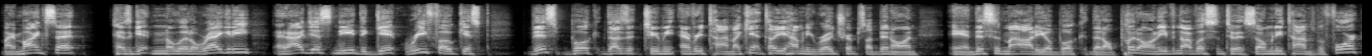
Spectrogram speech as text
my mindset has getting a little raggedy, and I just need to get refocused this book does it to me every time. I can't tell you how many road trips I've been on, and this is my audiobook that I'll put on, even though I've listened to it so many times before.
